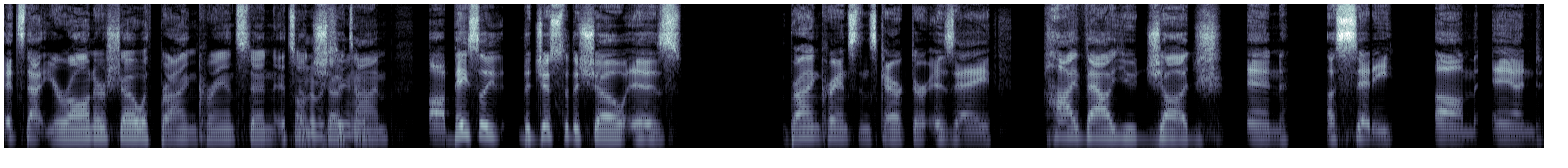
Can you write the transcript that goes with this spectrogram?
It's that Your Honor show with Bryan Cranston. It's on seen it. Showtime. Uh, basically, the gist of the show is Bryan Cranston's character is a high value judge in a city. Um, and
